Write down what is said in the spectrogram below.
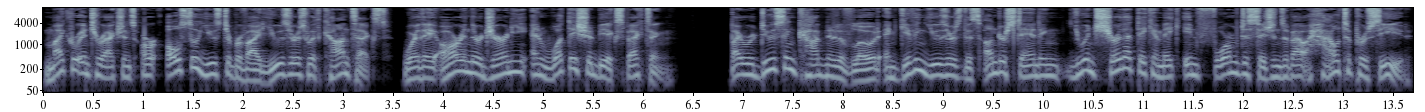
Micro interactions are also used to provide users with context, where they are in their journey and what they should be expecting. By reducing cognitive load and giving users this understanding, you ensure that they can make informed decisions about how to proceed.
